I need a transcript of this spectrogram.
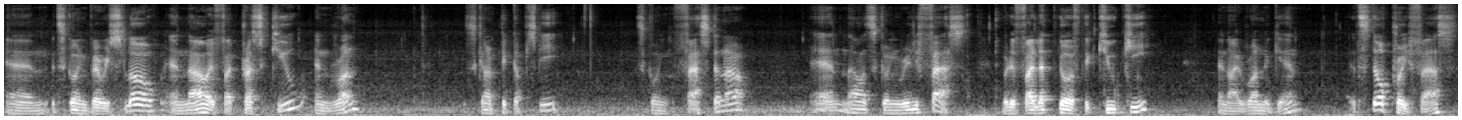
and it's going very slow and now if I press Q and run it's gonna pick up speed it's going faster now and now it's going really fast but if I let go of the Q key and I run again, it's still pretty fast,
